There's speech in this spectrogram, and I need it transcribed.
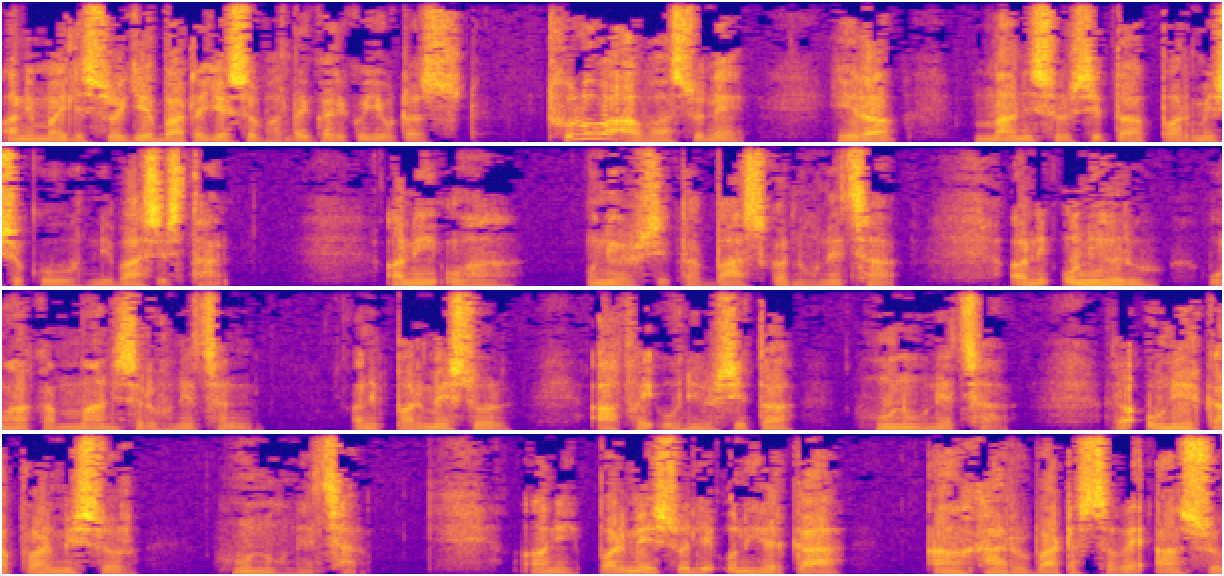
अनि मैले स्वर्गीयबाट यसो भन्दै गरेको एउटा ठूलो आवाज सुने हेर मानिसहरूसित परमेश्वरको निवास स्थान अनि उहाँ उनीहरूसित बास गर्नुहुनेछ अनि उनीहरू उहाँका मानिसहरू हुनेछन् अनि परमेश्वर आफै उनीहरूसित हुनुहुनेछ र उनीहरूका परमेश्वर हुनुहुनेछ। अनि परमेश्वरले उनीहरूका आँखाहरूबाट सबै आँसु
